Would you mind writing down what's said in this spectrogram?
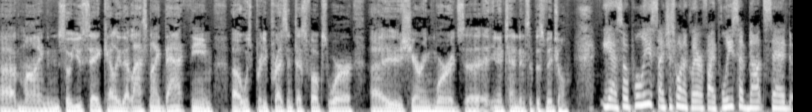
uh, mind. And so you say, Kelli, that last night that theme uh, was pretty present as folks were uh, sharing words uh, in attendance at this vigil. Yeah. So police, I just want to clarify: police have not said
